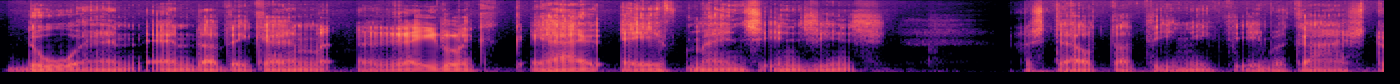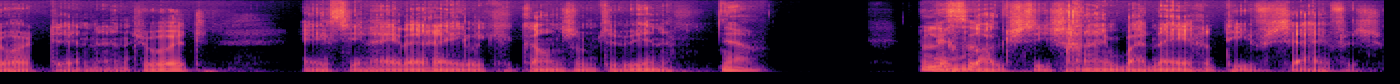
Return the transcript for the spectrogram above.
doe en, en dat ik een redelijk. Hij heeft mijns inziens gesteld dat hij niet in elkaar stort en enzovoort. Heeft hij een hele redelijke kans om te winnen. Ja. Het- Ondanks die schijnbaar negatieve cijfers.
